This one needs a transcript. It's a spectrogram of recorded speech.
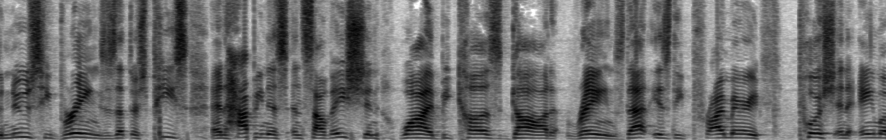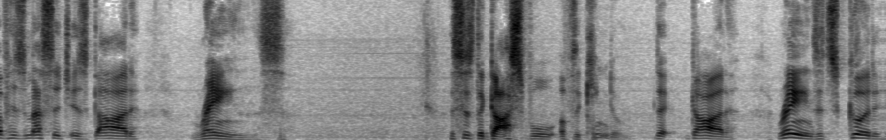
the news he brings is that there's peace and happiness and salvation. Why? Because God reigns. That is the primary push and aim of his message is God reigns. This is the gospel of the kingdom that God reigns. It's good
